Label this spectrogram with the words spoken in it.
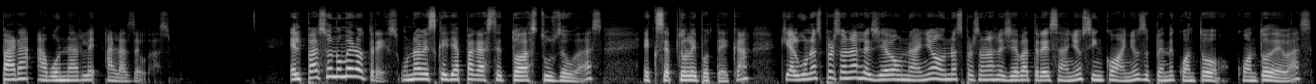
para abonarle a las deudas. El paso número tres, una vez que ya pagaste todas tus deudas, excepto la hipoteca, que a algunas personas les lleva un año, a unas personas les lleva tres años, cinco años, depende cuánto, cuánto debas.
